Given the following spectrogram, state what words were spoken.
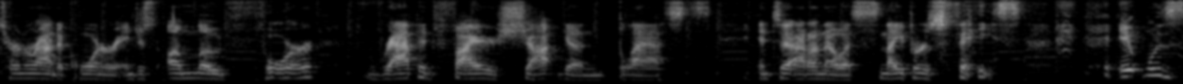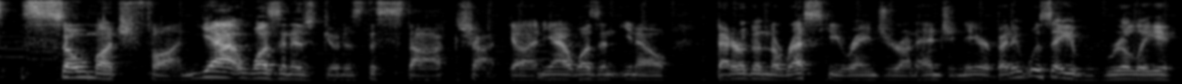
turn around a corner and just unload four rapid fire shotgun blasts into, I don't know, a sniper's face. it was so much fun. Yeah, it wasn't as good as the stock shotgun. Yeah, it wasn't, you know, better than the Rescue Ranger on Engineer, but it was a really,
